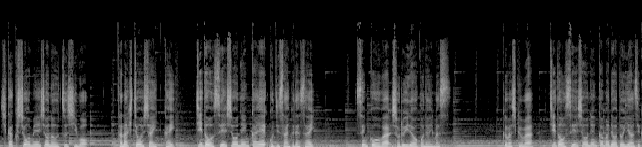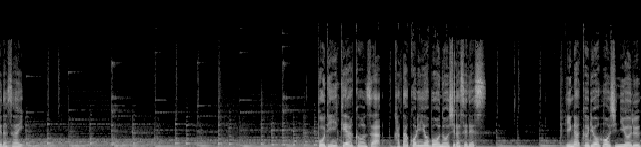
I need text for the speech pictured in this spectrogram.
資格証明書の写しを棚視聴者1回児童青少年課へご持参ください。選考は書類で行います。詳しくは児童青少年課までお問い合わせください。ボディケア講座肩こり予防のお知らせです。理学療法士による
